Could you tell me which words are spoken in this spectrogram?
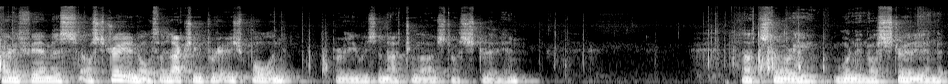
very famous Australian author, actually British born, but he was a naturalised Australian. That story won an Australian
